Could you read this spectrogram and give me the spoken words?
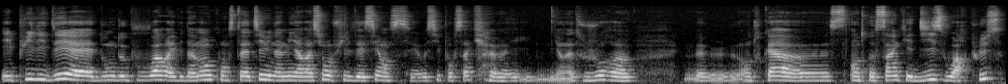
Et puis l'idée est donc de pouvoir évidemment constater une amélioration au fil des séances. C'est aussi pour ça qu'il y en a toujours, euh, en tout cas, entre 5 et 10, voire plus.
